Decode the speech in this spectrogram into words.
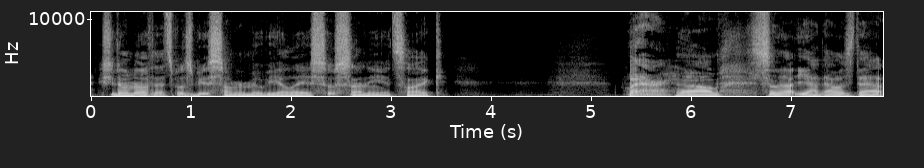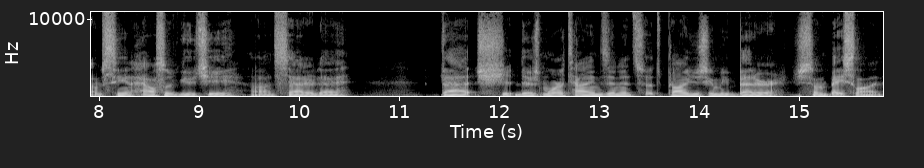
actually, don't know if that's supposed to be a summer movie. LA is so sunny. It's like whatever. Um, so that yeah, that was that. I'm seeing House of Gucci on Saturday. That sh- there's more Italians in it, so it's probably just gonna be better just on baseline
